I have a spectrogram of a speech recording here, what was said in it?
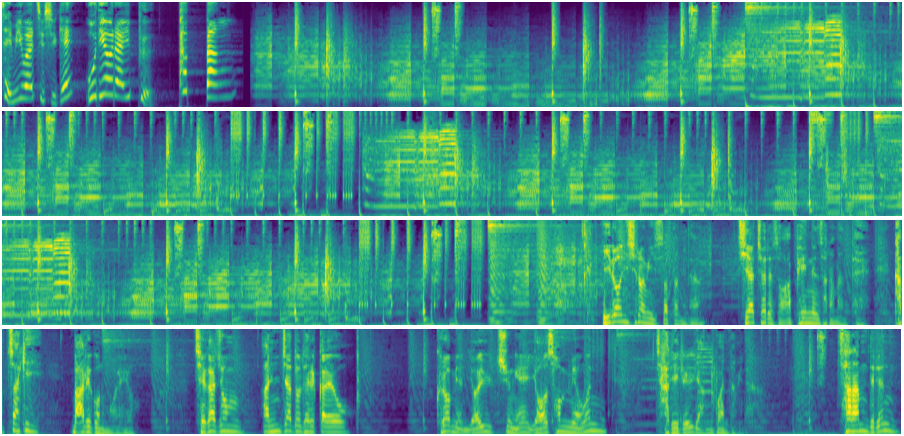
재미와 지식의 오디오 라이프 팝빵 이런 실험이 있었답니다. 지하철에서 앞에 있는 사람한테 갑자기 말을 거는 거예요. 제가 좀 앉아도 될까요? 그러면 열 중에 여섯 명은 자리를 양보한답니다. 사람들은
